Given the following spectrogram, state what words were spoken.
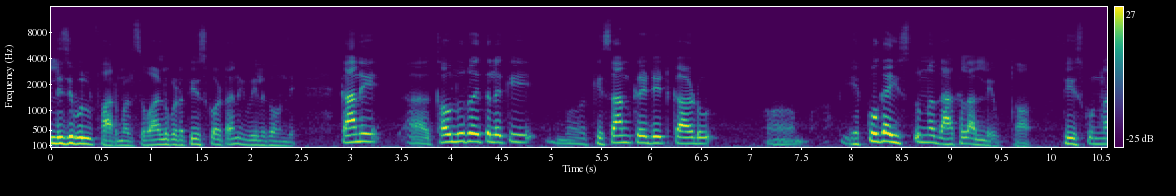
ఎలిజిబుల్ ఫార్మర్స్ వాళ్ళు కూడా తీసుకోవడానికి వీలుగా ఉంది. కానీ కౌలు రైతులకి కిసాన్ క్రెడిట్ కార్డు ఎక్కువగా ఇస్తున్న దాఖలాలు లేవు. తీసుకున్న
